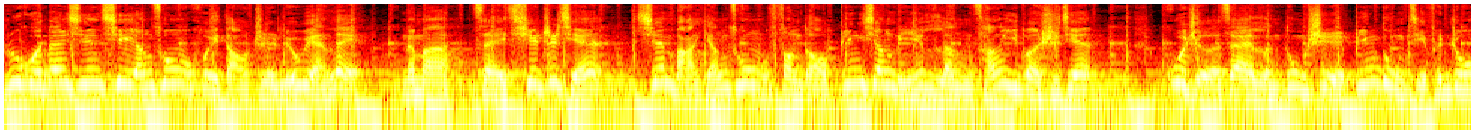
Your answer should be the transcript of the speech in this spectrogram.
如果担心切洋葱会导致流眼泪，那么在切之前，先把洋葱放到冰箱里冷藏一段时间，或者在冷冻室冰冻几分钟，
